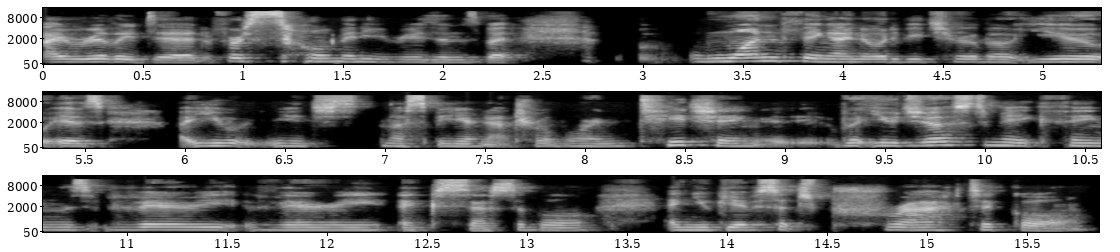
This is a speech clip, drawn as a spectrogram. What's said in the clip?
I really did for so many reasons. But one thing I know to be true about you is uh, you, you must be your natural born teaching, but you just make things very, very accessible and you give such practical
